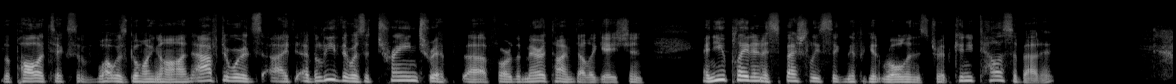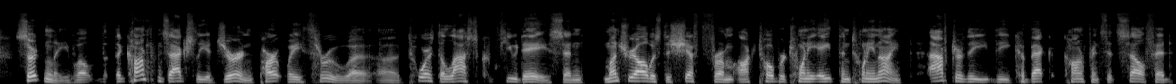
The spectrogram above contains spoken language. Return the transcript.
the politics of what was going on. Afterwards, I, I believe there was a train trip uh, for the maritime delegation, and you played an especially significant role in this trip. Can you tell us about it? Certainly. Well, the conference actually adjourned partway through uh, uh, towards the last few days, and Montreal was to shift from October 28th and 29th after the, the Quebec conference itself had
